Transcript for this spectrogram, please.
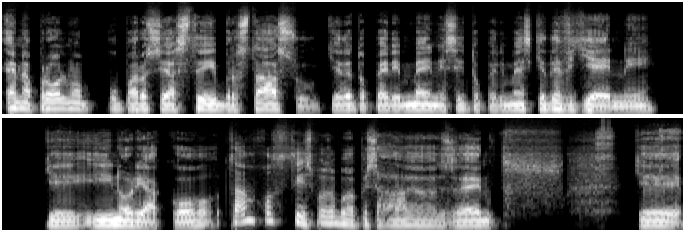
ένα πρόβλημα που παρουσιαστεί μπροστά σου και δεν το περιμένεις ή το περιμένεις και δεν βγαίνει και είναι οριακό, θα αγχωθείς. Πώς δεν μπορείς να πεις, Α, ζεν, και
